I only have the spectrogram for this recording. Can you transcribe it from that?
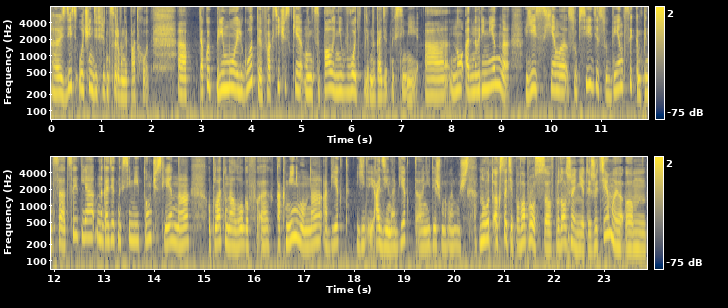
здесь очень дифференцированный подход. Э, такой прямой льготы фактически муниципалы не вводят для многодетных семей, а, но одновременно есть схема субсидий, субвенций, компенсаций для многодетных семей, в том числе на уплату налогов, э, как минимум на объект один объект недвижимого имущества. Ну вот, а, кстати, вопрос в продолжении этой же темы. Эм,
